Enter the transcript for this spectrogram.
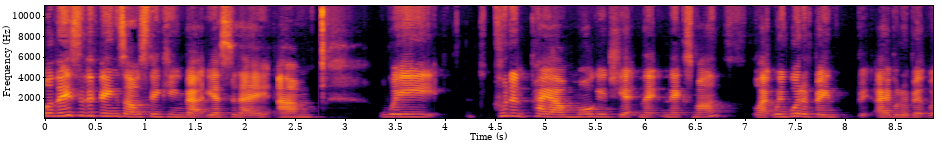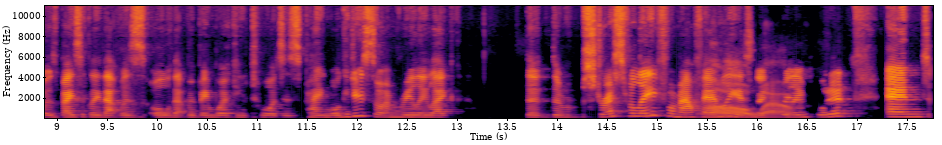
Well, these are the things I was thinking about yesterday. Um, we couldn't pay our mortgage yet ne- next month. Like we would have been able to, but was basically that was all that we've been working towards is paying mortgages. So I'm really like the the stress relief from our family oh, is like wow. really important. And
